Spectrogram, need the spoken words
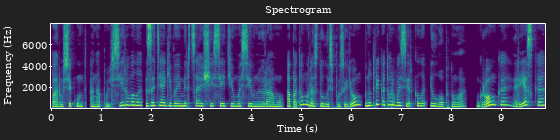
Пару секунд она пульсировала, затягивая мерцающей сетью массивную раму, а потом раздулась пузырем, внутри которого зеркало и лопнуло. Громко, резко,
